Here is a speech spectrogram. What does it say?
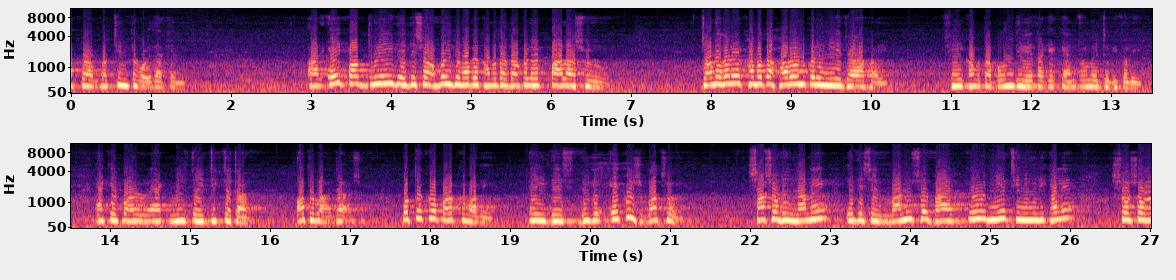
আপনারা একবার চিন্তা করে দেখেন। আর এই পথ ধরেই এই দেশে অবৈধভাবে ক্ষমতা দখলের পালা শুরু। জনগণের ক্ষমতা হরণ করে নিয়ে যাওয়া হয়। সেই ক্ষমতা বন্দী হয়ে থাকে ক্যান্টনমেন্টের ভিতরে একের পর এক মিলিটারি ডিক্টেটর অথবা প্রত্যক্ষ পরোক্ষভাবে এই দেশ দীর্ঘ একুশ বছর শাসনের নামে এদেশের মানুষের ভাগ্যও নিয়ে ছিনিমিনি খেলে, শোষণ,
